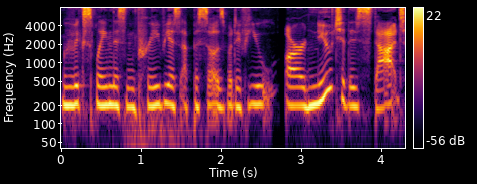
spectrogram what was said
We've explained this in previous episodes, but if you are new to this stat,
